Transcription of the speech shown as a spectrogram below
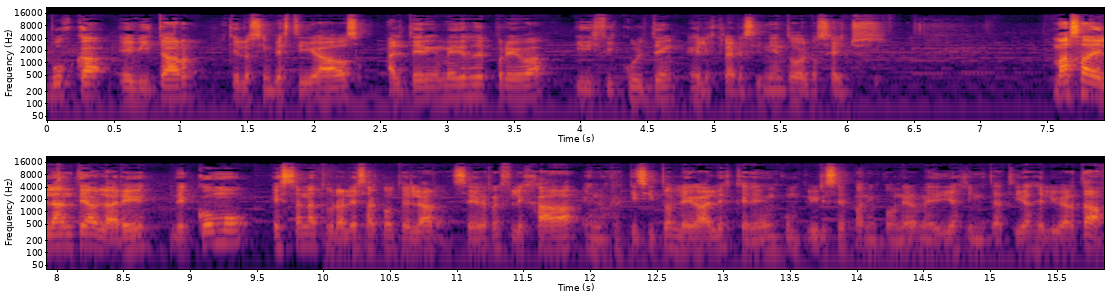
busca evitar que los investigados alteren medios de prueba y dificulten el esclarecimiento de los hechos. Más adelante hablaré de cómo esta naturaleza cautelar se ve reflejada en los requisitos legales que deben cumplirse para imponer medidas limitativas de libertad.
